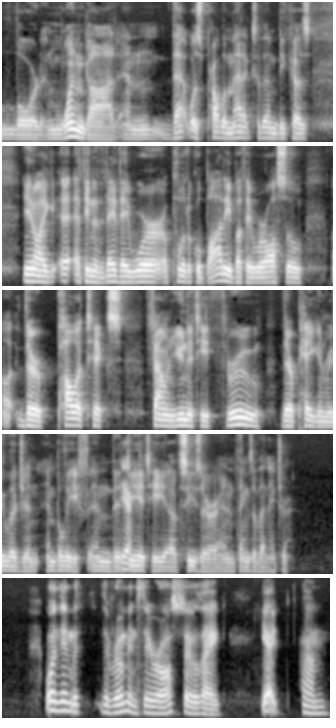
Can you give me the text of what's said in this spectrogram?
Lord and one God, and that was problematic to them because, you know, like, at the end of the day, they were a political body, but they were also uh, their politics found unity through their pagan religion and belief in the Yeah. deity of Caesar and things of that nature. Well, and then with the Romans, they were also like, yeah, um,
